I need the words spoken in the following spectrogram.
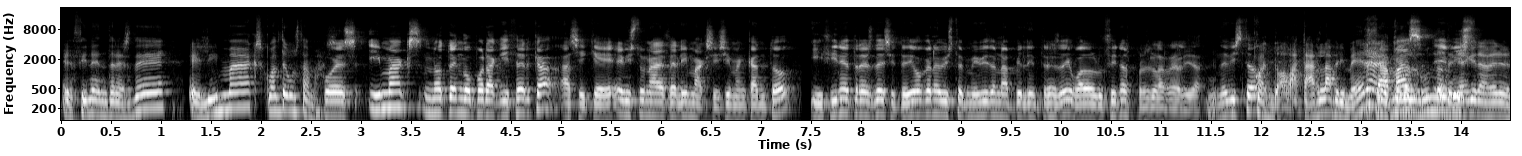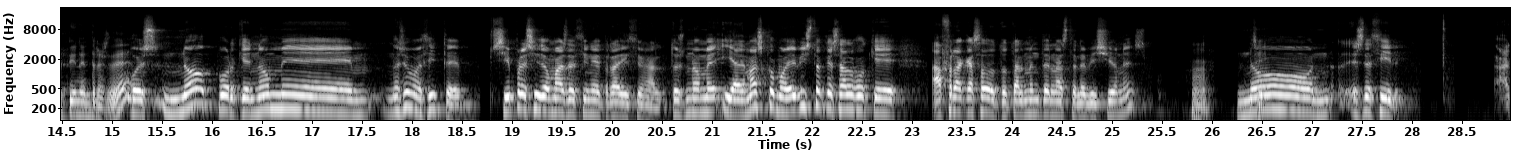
el cine en 3D, el IMAX? ¿Cuál te gusta más? Pues IMAX no tengo por aquí cerca, así que he visto una vez el IMAX y sí me encantó. Y cine 3D, si te digo que no he visto en mi vida una peli en 3D, igual alucinas, pues es la realidad. No he visto... Cuando Avatar la primera, Jamás todo el mundo he tenía visto- que ir a ver el cine en 3D. Pues no, porque no me. No sé cómo decirte. Siempre he sido más de cine tradicional. Entonces no me. Y además, como he visto que es algo que ha fracasado totalmente en las televisiones, Mm. no. Es decir. Ah,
